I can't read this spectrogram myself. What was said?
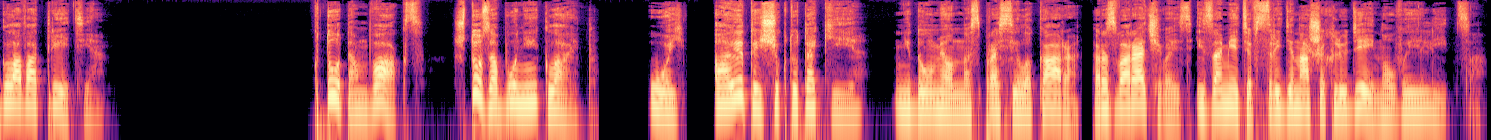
Глава третья. «Кто там Вакс? Что за Бонни и Клайд?» «Ой, а это еще кто такие?» — недоуменно спросила Кара, разворачиваясь и заметив среди наших людей новые лица.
